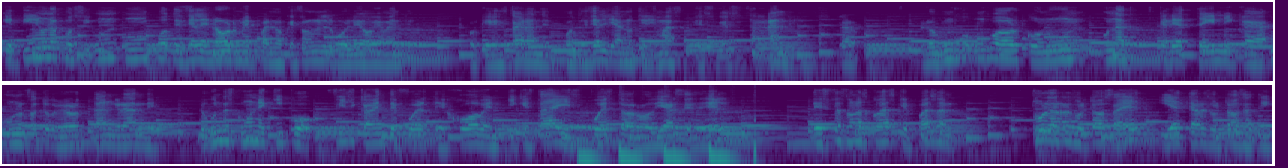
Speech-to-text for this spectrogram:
que tiene una un, un, potencial enorme para lo que son el goleo, obviamente, porque está grande, el potencial ya no tiene más, eso, eso está grande, claro. Pero un, un jugador con un, una calidad técnica, un olfato goleador tan grande, lo juntas con un equipo físicamente fuerte, joven y que está dispuesto a rodearse de él, estas son las cosas que pasan. Tú le das resultados a él y él te da resultados a ti.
